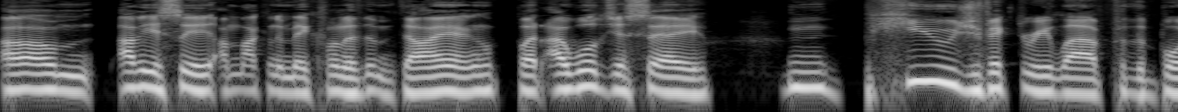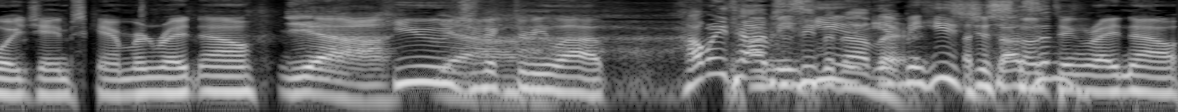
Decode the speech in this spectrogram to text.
um, obviously I'm not going to make fun of them dying. But I will just say, mm, huge victory lap for the boy James Cameron right now. Yeah, Huge yeah. victory lap. How many I times mean, has he, been he- on there? I mean, he's A just dozen? stunting right now.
